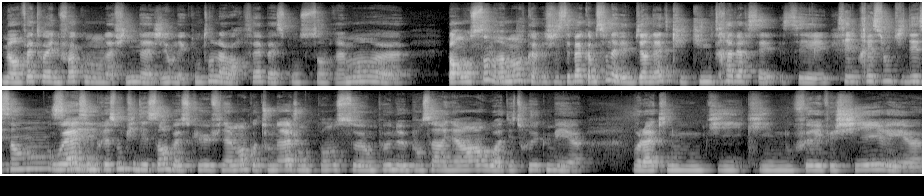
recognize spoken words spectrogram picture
Mais en fait, ouais, une fois qu'on a fini de nager, on est content de l'avoir fait parce qu'on se sent vraiment. Bah, on se sent vraiment comme, je sais pas, comme si on avait le bien-être qui, qui, nous traversait. C'est. C'est une pression qui descend. Ouais, c'est une pression qui descend parce que finalement, quand on nage, on pense, on peut ne penser à rien ou à des trucs, mais euh, voilà, qui nous, qui, qui nous fait réfléchir et. Euh,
